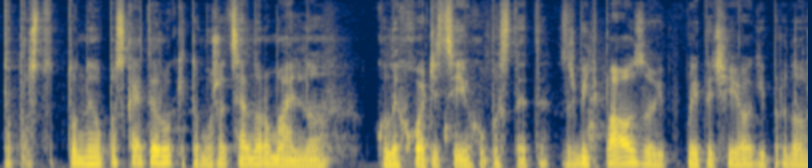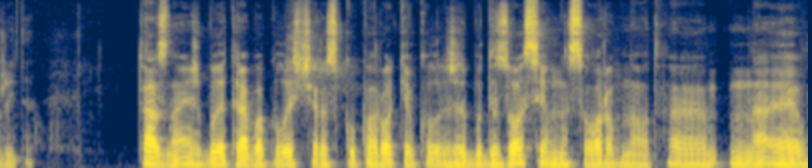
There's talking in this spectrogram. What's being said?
то просто то не опускайте руки, тому що це нормально, коли хочеться їх опустити. Зробіть паузу попийте чайок і продовжуйте. Та, знаєш, буде треба колись через купа років, коли вже буде зовсім не соромно, от, е, на, е,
